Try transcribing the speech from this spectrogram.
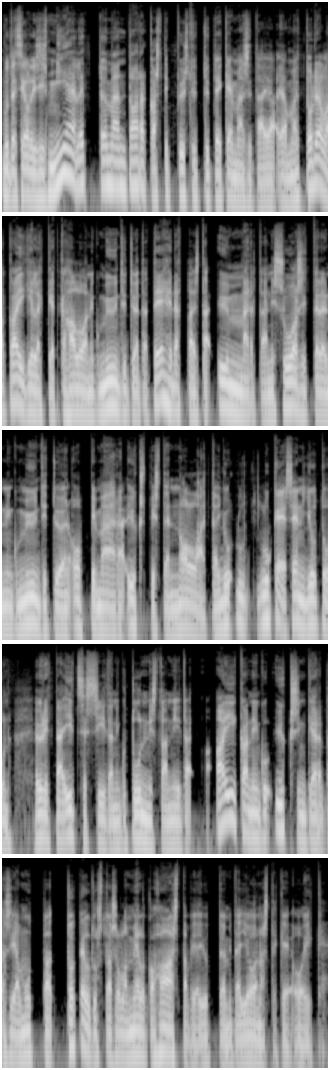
mutta se oli siis mielettömän tarkasti pystytty tekemään sitä. Ja, ja mä todella kaikille, ketkä haluaa niin kuin myyntityötä tehdä tai sitä ymmärtää, niin suosittelen niin kuin myyntityön oppimäärä 1.0, että ju, lukee sen jutun ja yrittää itse siitä niin kuin tunnistaa niitä. Aika niin kuin yksinkertaisia, mutta toteutustasolla melko haastavia juttuja, mitä Joonas tekee oikein.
